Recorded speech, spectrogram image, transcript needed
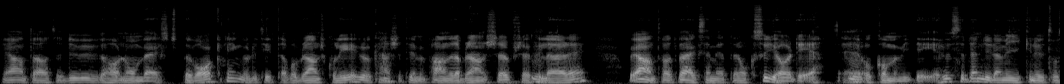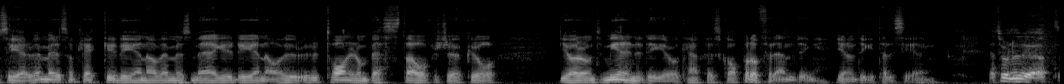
Jag antar att du har en omvärldsbevakning och du tittar på branschkollegor och kanske till och med på andra branscher och försöker mm. lära dig. Och jag antar att verksamheten också gör det eh, mm. och kommer med idéer. Hur ser den dynamiken ut hos er? Vem är det som kläcker idéerna och vem är det som äger idéerna? Och hur, hur tar ni de bästa och försöker att göra dem till mer än idéer och kanske skapa då förändring genom digitalisering? Jag tror nu att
